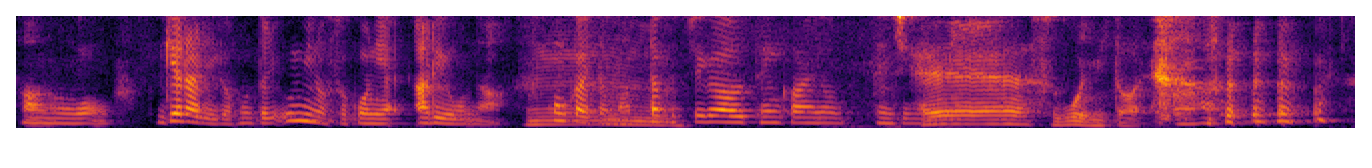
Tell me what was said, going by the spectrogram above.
あのギャラリーが本当に海の底にあるような今回とは全く違う展開の展示になりました、すごい見たい。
